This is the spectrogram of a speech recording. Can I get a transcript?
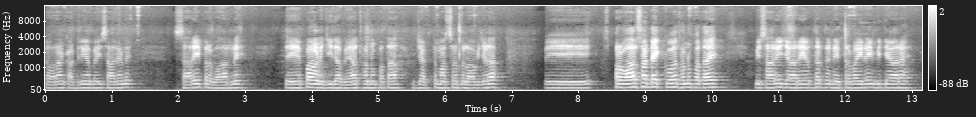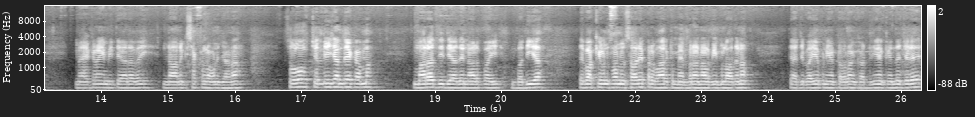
ਟੌਰਾਂ ਕੱਢ ਰਹੀਆਂ ਬਈ ਸਾਰਿਆਂ ਨੇ। ਸਾਰੇ ਹੀ ਪਰਿਵਾਰ ਨੇ। ਤੇ ਭਾਣਜੀ ਦਾ ਵਿਆਹ ਤੁਹਾਨੂੰ ਪਤਾ, ਜਗਤ ਮਾਸੜ ਬਲੌਗ ਜਿਹੜਾ, ਵੀ ਪਰਿਵਾਰ ਸਾਡਾ ਇੱਕੋ ਆ, ਤੁਹਾਨੂੰ ਪਤਾ ਹੈ ਵੀ ਸਾਰੇ ਜਾ ਰਹੇ ਆ ਉਧਰ ਤੇ ਨੇਤਰ ਬਾਈ ਰਹੀ ਵੀ ਤਿਆਰ ਹੈ ਮੈਂ ਕਰਾਂ ਵੀ ਤਿਆਰ ਹੈ ਬਾਈ, ਨਾਨਕ ਛੱਕ ਲਾਉਣ ਜਾਣਾ। ਸੋ ਚੱਲੀ ਜਾਂਦੇ ਆ ਕੰਮ, ਮਹਾਰਾਜ ਦੀ ਦਇਆ ਦੇ ਨਾਲ ਭਾਈ ਵਧੀਆ, ਤੇ ਬਾਕੀ ਹੁਣ ਸਾਨੂੰ ਸਾਰੇ ਪਰਿਵਾਰਕ ਮੈਂਬਰਾਂ ਨਾਲ ਵੀ ਮਿਲਾ ਦੇਣਾ। ਤੇ ਅੱਜ ਬਾਈ ਆਪਣੀਆਂ ਟੌਰਾਂ ਕੱਢਦੀਆਂ ਕਹਿੰਦੇ ਜਿਹੜੇ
